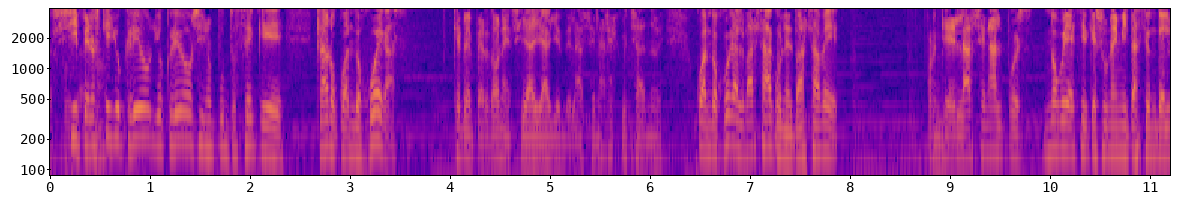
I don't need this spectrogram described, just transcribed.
Sí, pero es que yo creo, yo creo, señor Punto C, que, claro, cuando juegas, que me perdonen si hay alguien del Arsenal escuchándome, cuando juega el Barça A con el Barça B, porque el Arsenal, pues, no voy a decir que es una imitación del,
